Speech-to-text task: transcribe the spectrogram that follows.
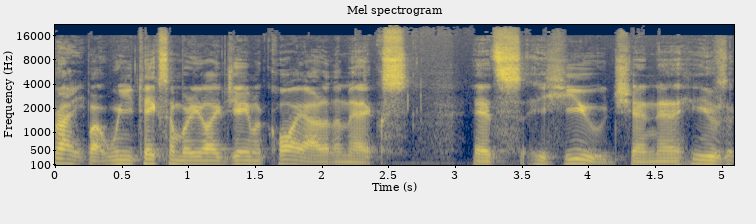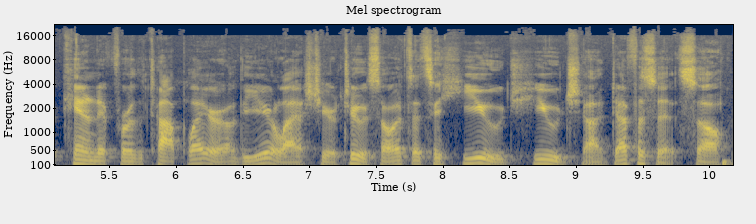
right. But when you take somebody like Jay McCoy out of the mix, it's huge, and uh, he was a candidate for the top player of the year last year too. So it's it's a huge, huge uh, deficit. So,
